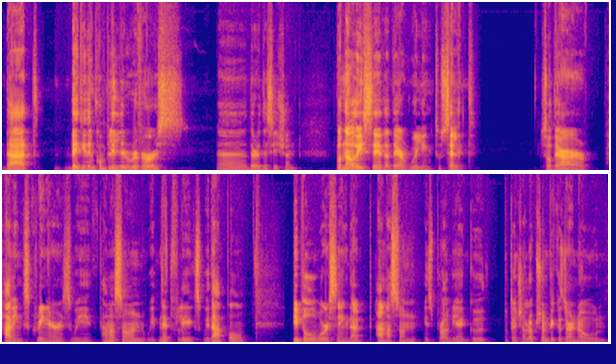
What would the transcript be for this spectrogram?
that they didn't completely reverse uh, their decision, but now they say that they are willing to sell it. So they are having screeners with Amazon, with Netflix, with Apple. People were saying that Amazon is probably a good potential option because they're known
